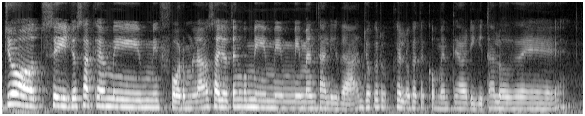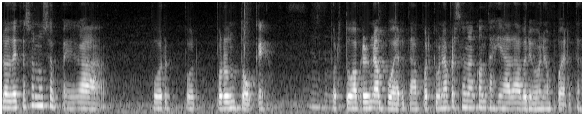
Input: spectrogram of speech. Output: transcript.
yo, sí, yo saqué mi, mi fórmula, o sea, yo tengo mi, mi, mi mentalidad. Yo creo que lo que te comenté ahorita, lo de, lo de que eso no se pega por, por, por un toque, por tú abrir una puerta, porque una persona contagiada abrió una puerta,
